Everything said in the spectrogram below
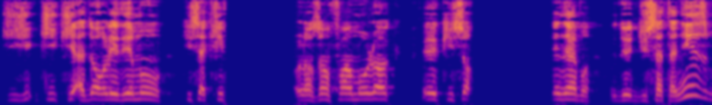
qui, qui, qui adorent les démons, qui sacrifient leurs enfants à Moloch et qui sont ténèbres du satanisme,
